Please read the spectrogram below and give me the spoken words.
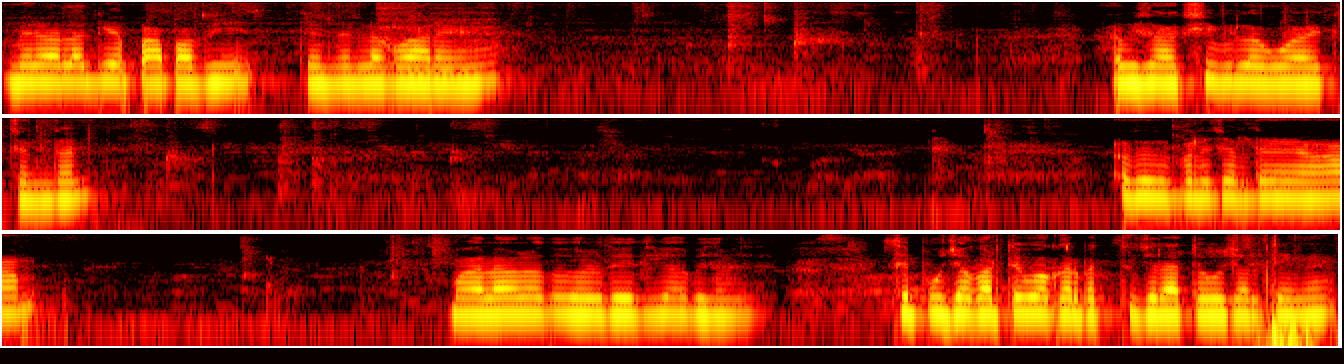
मेरा अलग है पापा भी चंदन लगवा रहे हैं। अभी साक्षी भी लगवा एक चंदन। अब पहले चलते हैं यहाँ। माला वाला तो उधर दे दिया, अब इधर से पूजा करते हुए अगरबत्ती जलाते हुए चलते हैं।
